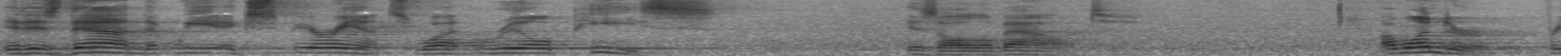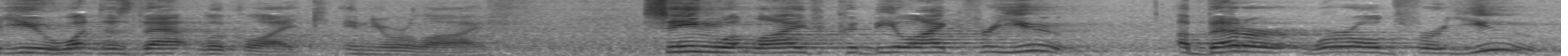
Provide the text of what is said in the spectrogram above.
It is then that we experience what real peace is all about. I wonder for you, what does that look like in your life? Seeing what life could be like for you, a better world for you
